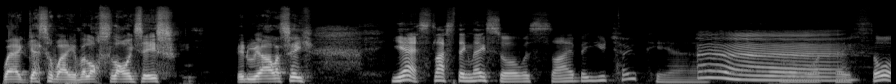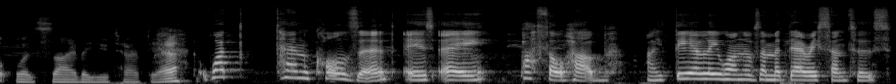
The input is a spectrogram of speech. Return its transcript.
where Getaway of the Lost Lies is in reality. yes last thing they saw was cyber utopia or what they thought was cyber utopia What Ten calls it is a patho hub, ideally one of the Maderi centers.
